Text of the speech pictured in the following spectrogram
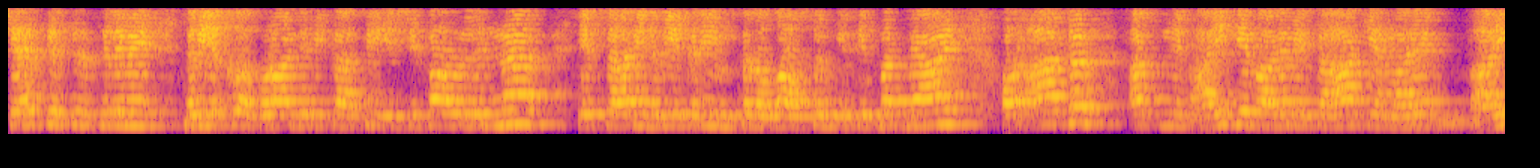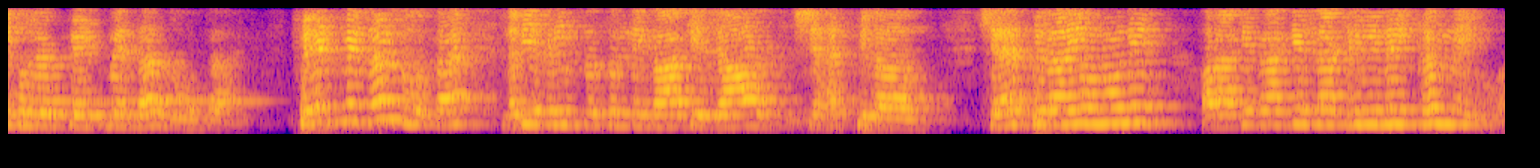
شہد کے سلسلے میں نبی قرآن نے بھی کافی شفا الناس ایک صحابی نبی کریم صلی اللہ علیہ وسلم کی خدمت میں آئے اور آ کر اپنے بھائی کے بارے میں کہا کہ ہمارے بھائی کو جو پیٹ میں درد ہوتا ہے۔ پیٹ میں درد ہوتا ہے۔ نبی کریم صلی اللہ علیہ وسلم نے کہا کہ جاؤ، شہد پلاؤ۔ شہد پلائی انہوں نے۔ اور آگے کہا کہ اللہ کے نہیں، کم نہیں ہوا۔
